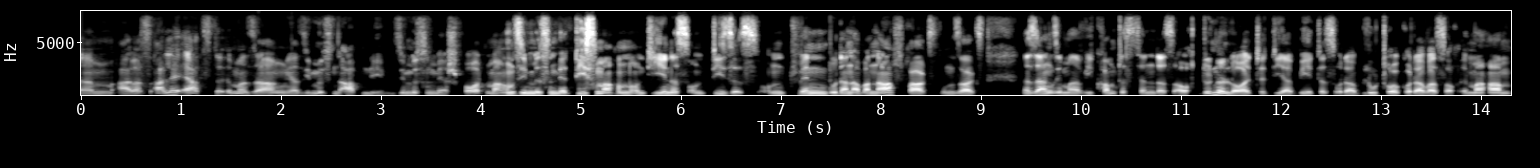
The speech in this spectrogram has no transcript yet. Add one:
Ähm, was alle Ärzte immer sagen, ja, sie müssen abnehmen, sie müssen mehr Sport machen, sie müssen mehr dies machen und jenes und dieses. Und wenn du dann aber nachfragst und sagst, na sagen Sie mal, wie kommt es denn, dass auch dünne Leute Diabetes oder Blutdruck oder was auch immer haben?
